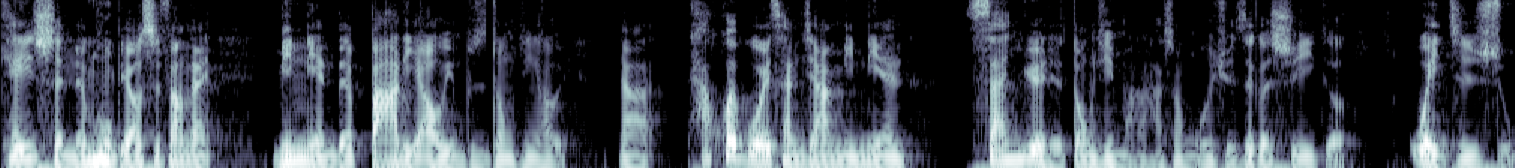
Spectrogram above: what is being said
，Kason 的目标是放在明年的巴黎奥运，不是东京奥运。那他会不会参加明年三月的东京马拉松？我觉得这个是一个未知数。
